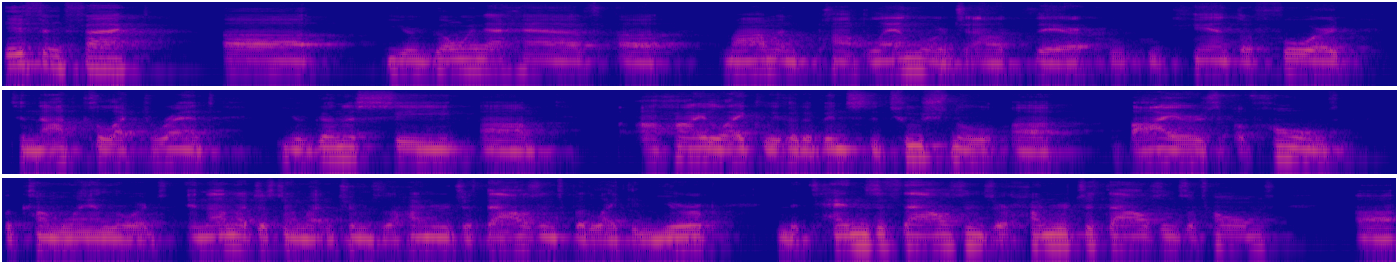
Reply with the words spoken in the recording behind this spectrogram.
if in fact uh, you're going to have uh, mom and pop landlords out there who, who, can't afford to not collect rent, you're going to see um, a high likelihood of institutional uh, buyers of homes become landlords. And I'm not just talking about in terms of hundreds of thousands, but like in Europe, in the tens of thousands or hundreds of thousands of homes uh,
